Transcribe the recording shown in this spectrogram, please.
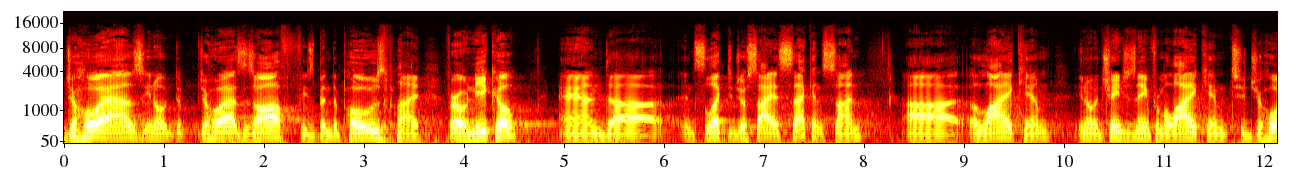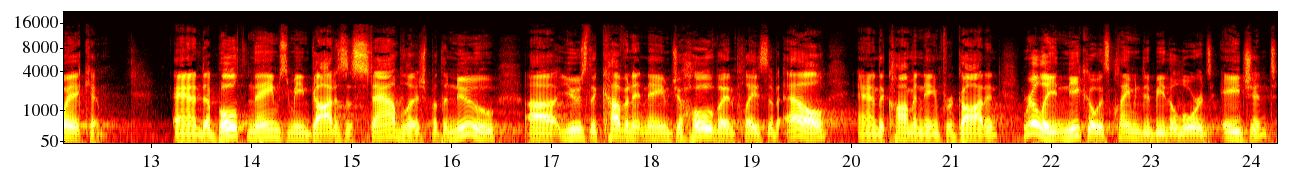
Jehoaz, you know, Jehoaz is off. He's been deposed by Pharaoh Necho and, uh, and selected Josiah's second son, uh, Eliakim, you know, and changed his name from Eliakim to Jehoiakim. And uh, both names mean God is established, but the new uh, use the covenant name Jehovah in place of El and the common name for God. And really, Necho is claiming to be the Lord's agent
